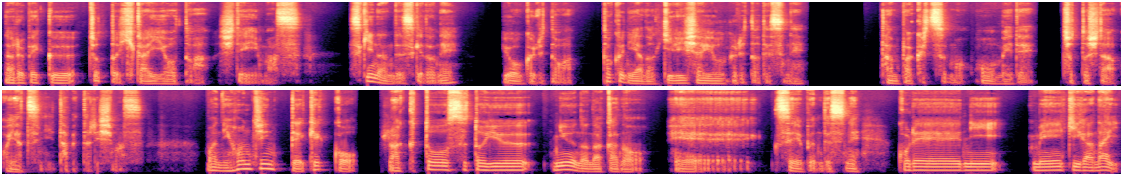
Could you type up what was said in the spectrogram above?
なるべくちょっと控えようとはしています。好きなんですけどね、ヨーグルトは。特にあのギリシャヨーグルトですね。タンパク質も多めで、ちょっとしたおやつに食べたりします。まあ日本人って結構ラクトースという乳の中の、えー、成分ですね。これに免疫がないっ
